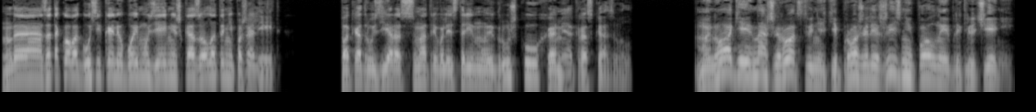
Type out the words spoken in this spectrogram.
«Да, за такого гусика любой музей мешка золота не пожалеет». Пока друзья рассматривали старинную игрушку, хомяк рассказывал. «Многие наши родственники прожили жизни полные приключений.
